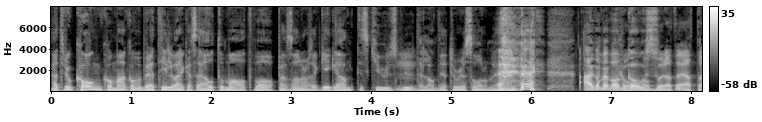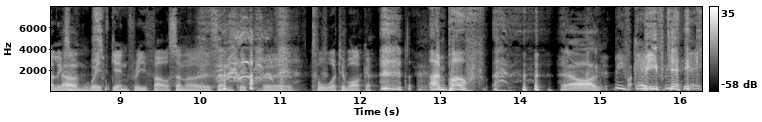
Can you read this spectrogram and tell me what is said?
Jag tror Kong kommer, han kommer börja tillverka sig automatvapen. Så han har så här gigantisk kulspruta Mm. eller någonting. Jag tror det är så de lever. Han kommer vara Kong Ghost. har börjat äta liksom Ja. weight gain 3000 och sen typ eh, två år tillbaka. I'm buff! Ja, Beefcake! Beefcake!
